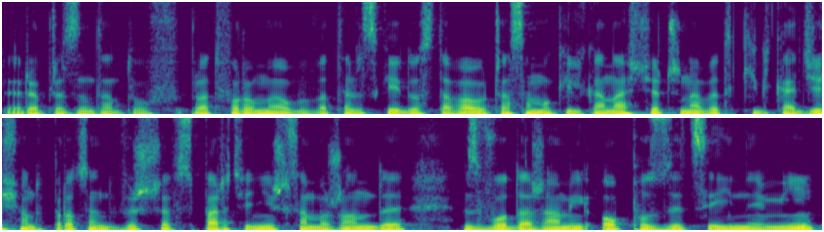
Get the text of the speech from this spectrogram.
reprezentantów Platformy Obywatelskiej, dostawały czasem o kilkanaście czy nawet kilkadziesiąt procent wyższe wsparcie niż samorządy z włodarzami opozycyjnymi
